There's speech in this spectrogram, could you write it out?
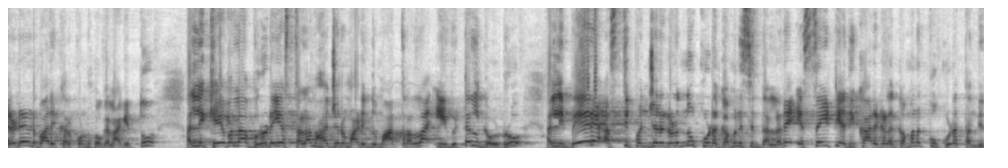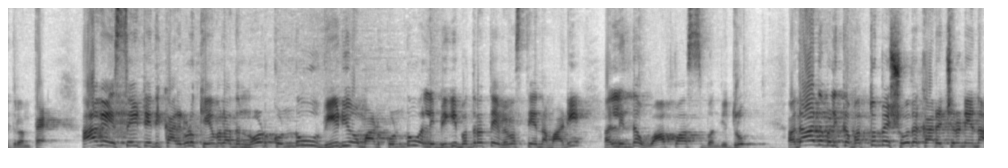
ಎರಡೆರಡು ಬಾರಿ ಕರ್ಕೊಂಡು ಹೋಗಲಾಗಿತ್ತು. ಅಲ್ಲಿ ಕೇವಲ ಬುರುಡೆಯ ಸ್ಥಳ ಮಹಜರು ಮಾಡಿದ್ದು ಮಾತ್ರ ಅಲ್ಲ ಈ ವಿಠಲ್ ಗೌಡ್ರು ಅಲ್ಲಿ ಬೇರೆ ಅಸ್ಥಿ ಪಂಜರಗಳನ್ನು ಕೂಡ ಗಮನಿಸಿದ್ದಲ್ಲದೆ ಎಸ್ ಐ ಟಿ ಅಧಿಕಾರಿಗಳ ಗಮನಕ್ಕೂ ಕೂಡ ತಂದಿದ್ರಂತೆ. ಆಗ ಎಸ್ ಐ ಟಿ ಅಧಿಕಾರಿಗಳು ಕೇವಲ ಅದನ್ನು ನೋಡಿಕೊಂಡು, ವಿಡಿಯೋ ಮಾಡಿಕೊಂಡು ಅಲ್ಲಿ ಬಿಗಿ ಭದ್ರತೆ ವ್ಯವಸ್ಥೆಯನ್ನ ಮಾಡಿ ಅಲ್ಲಿಂದ ವಾಪಸ್ ಬಂದಿದ್ರು. ಅದಾದ ಬಳಿಕ ಮತ್ತೊಮ್ಮೆ ಶೋಧ ಕಾರ್ಯಾಚರಣೆಯನ್ನು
